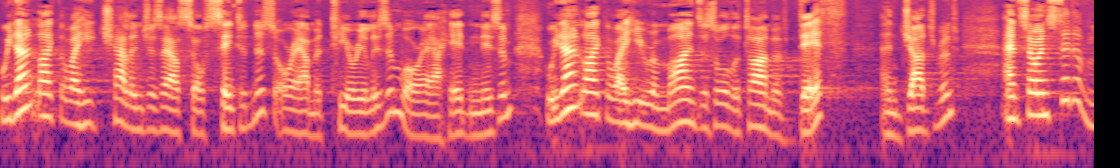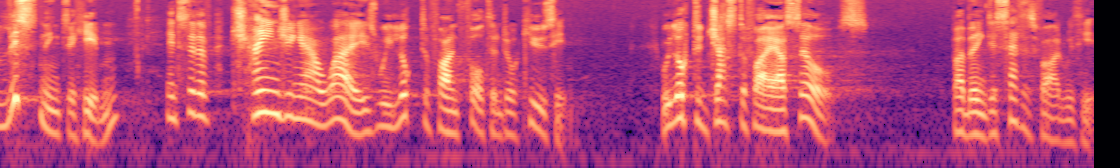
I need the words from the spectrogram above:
We don't like the way he challenges our self centeredness or our materialism or our hedonism. We don't like the way he reminds us all the time of death and judgment. And so instead of listening to him, instead of changing our ways, we look to find fault and to accuse him. We look to justify ourselves by being dissatisfied with him.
